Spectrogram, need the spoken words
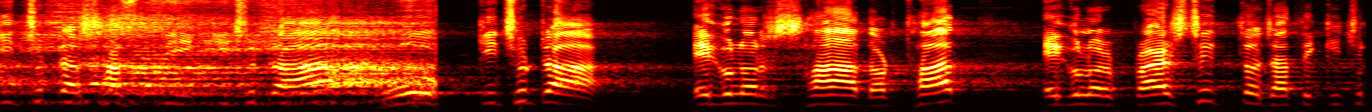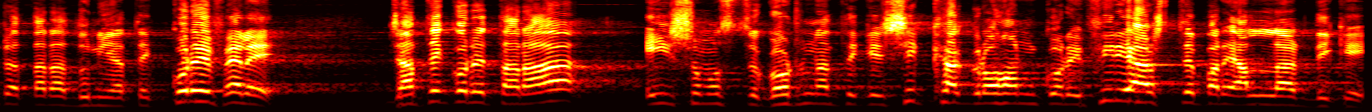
কিছুটা শাস্তি, কিছুটা ভোগ, কিছুটা এগুলোর স্বাদ অর্থাৎ এগুলোর প্রায়শ্চিত্ত যাতে কিছুটা তারা দুনিয়াতে করে ফেলে, যাতে করে তারা এই সমস্ত ঘটনা থেকে শিক্ষা গ্রহণ করে ফিরে আসতে পারে আল্লাহর দিকে।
